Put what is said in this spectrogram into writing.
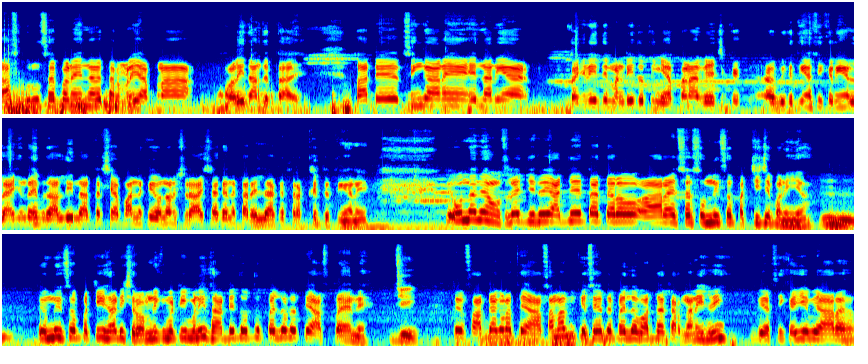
10 ਗੁਰੂ ਸਾਹਿਬਾਂ ਨੇ ਇਹਨਾਂ ਦੇ ਧਰਮ ਲਈ ਆਪਣਾ ਬਲੀਦਾਨ ਦਿੱਤਾ ਹੈ। ਸਾਡੇ ਸਿੰਘਾਂ ਨੇ ਇਹਨਾਂ ਦੀਆਂ ਗਜਨੀ ਦੀ ਮੰਡੀ ਤੋਂ ਧੀਆਂ ਭੈਣਾਂ ਵੇਚ ਕੇ ਵਿਕਦੀਆਂ ਸੀ ਕਿਹੜੀਆਂ ਲੈ ਜਾਂਦਾ ਸੀ ਬਦਾਲ ਦੀ ਨਾਦਰਸ਼ਾ ਬੰਨ ਕੇ ਉਹਨਾਂ ਨੂੰ ਛੜਾ ਛੜਾ ਕੇ ਇਹਨਾਂ ਘਰੇ ਲਿਆ ਕੇ ਸੁਰੱਖਿਅਤ ਦਿੱਤੀਆਂ ਨੇ। ਤੇ ਉਹਨਾਂ ਦੇ ਹੌਸਲੇ ਜਿਹਦੇ ਅੱਜ ਤਾਂ ਚਲੋ ਆਰਐਸਐਸ 1925 ਚ ਬਣੀ ਆ। ਤੇ 1925 ਸਾਡੀ ਸ਼੍ਰੋਮਣੀ ਕਮੇਟੀ ਬਣੀ ਸਾਡੇ ਤੋਂ ਤੋਂ ਪਹਿਲਾਂ ਦੇ ਇਤਿਹਾਸ ਪਏ ਨੇ। ਜੀ। ਤੇ ਸਾਡਾ ਕਿਹੜਾ ਇਤਿਹਾਸ ਆ ਨਾ ਵੀ ਕਿਸੇ ਤੇ ਪਹਿਲਾਂ ਵਾਅਦਾ ਕਰਨਾ ਨਹੀਂ ਸੀ ਵੀ ਅਸੀਂ ਕਹੀਏ ਵੀ ਆਰ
